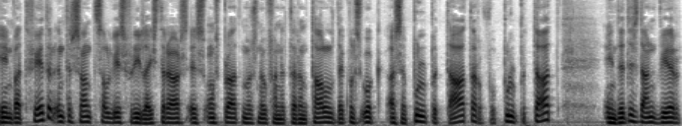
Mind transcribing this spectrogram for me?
en wat verder interessant sal wees vir die luisteraars is ons praat mos nou van 'n Tarantaal dikwels ook as 'n poelpetater of 'n poelpetaat en dit is dan weer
